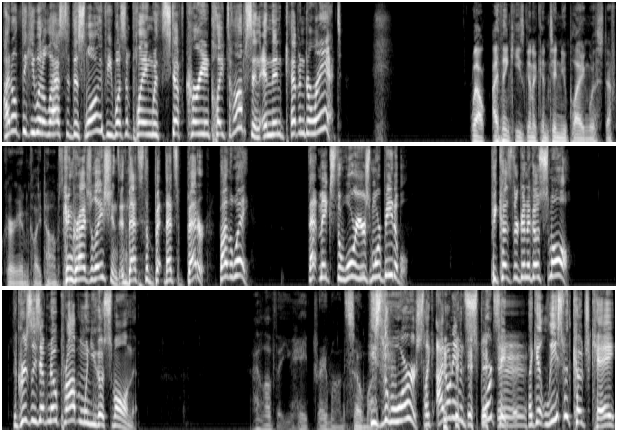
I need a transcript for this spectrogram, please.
I don't think he would have lasted this long if he wasn't playing with Steph Curry and Klay Thompson and then Kevin Durant. Well, I think he's going to continue playing with Steph Curry and Klay Thompson. Congratulations, and that's the be- that's better. By the way, that makes the Warriors more beatable because they're going to go small. The Grizzlies have no problem when you go small on them. I love that you hate Draymond so much. He's the worst. Like I don't even sports hate. Like at least with Coach K,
